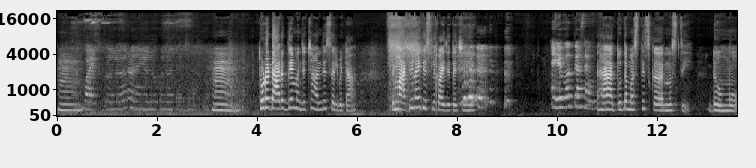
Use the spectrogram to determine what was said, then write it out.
हम्म. व्हाईट कलर आणि येलो कलर द्यायचा हम्म. थोडं डार्क दे म्हणजे छान दिसेल बेटा. ते माती नाही दिसली पाहिजे त्याची. हे हा तू तर मस्तीच कर नुसती. ढोमू.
